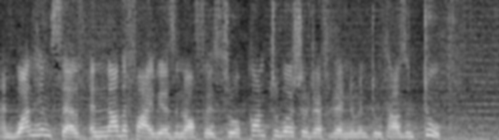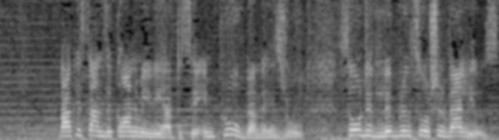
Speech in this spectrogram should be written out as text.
and won himself another five years in office through a controversial referendum in 2002. Pakistan's economy, we have to say, improved under his rule. So did liberal social values.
